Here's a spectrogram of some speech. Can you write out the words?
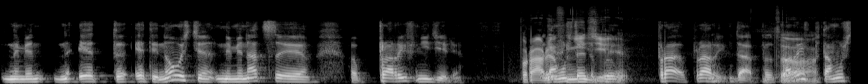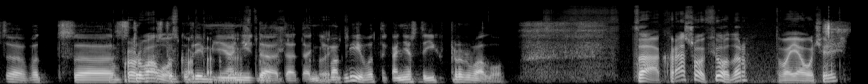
номи... это, этой новости номинации э, «Прорыв недели». Прорыв потому недели. Про, прорыв, да, так. прорыв, потому что вот э, ну, столько, столько времени они, да, да, да, не могли, и вот наконец-то их прорвало. Так, хорошо, Федор, твоя очередь.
